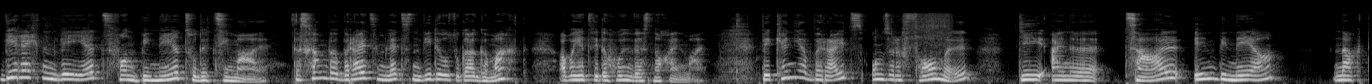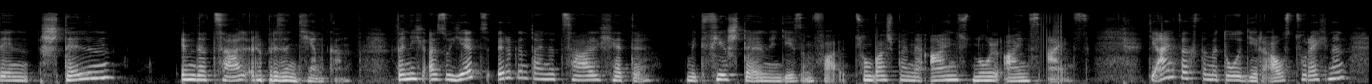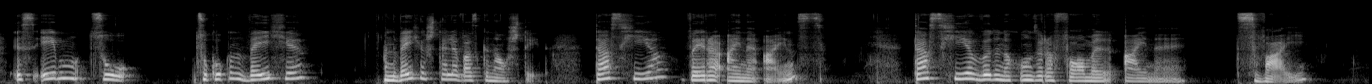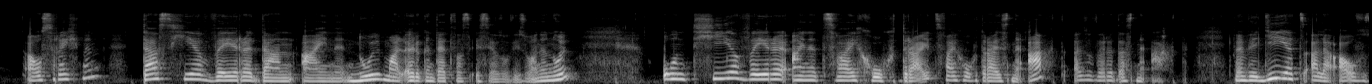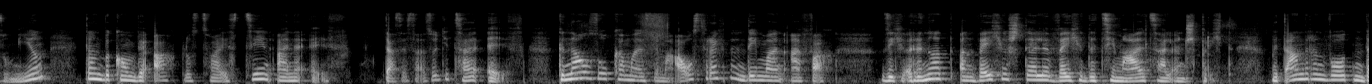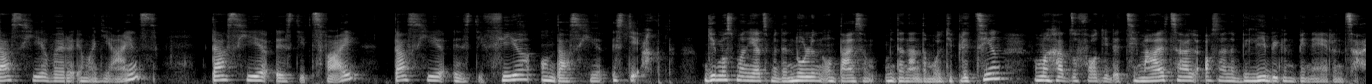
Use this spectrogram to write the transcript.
Wie rechnen wir jetzt von binär zu dezimal? Das haben wir bereits im letzten Video sogar gemacht, aber jetzt wiederholen wir es noch einmal. Wir kennen ja bereits unsere Formel, die eine Zahl in binär nach den Stellen in der Zahl repräsentieren kann. Wenn ich also jetzt irgendeine Zahl hätte, mit vier Stellen in diesem Fall, zum Beispiel eine 1, 0, 1, 1. Die einfachste Methode, die auszurechnen, ist eben zu, zu gucken, welche, an welcher Stelle was genau steht. Das hier wäre eine 1, das hier würde nach unserer Formel eine 2 ausrechnen, das hier wäre dann eine 0 mal irgendetwas ist ja sowieso eine 0. Und hier wäre eine 2 hoch 3. 2 hoch 3 ist eine 8, also wäre das eine 8. Wenn wir die jetzt alle aufsummieren, dann bekommen wir 8 plus 2 ist 10, eine 11. Das ist also die Zahl 11. Genauso kann man es immer ausrechnen, indem man einfach sich erinnert, an welcher Stelle welche Dezimalzahl entspricht. Mit anderen Worten, das hier wäre immer die 1, das hier ist die 2, das hier ist die 4 und das hier ist die 8. Die muss man jetzt mit den Nullen und 1 miteinander multiplizieren und man hat sofort die Dezimalzahl aus einer beliebigen binären Zahl.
